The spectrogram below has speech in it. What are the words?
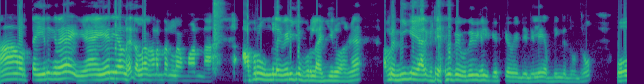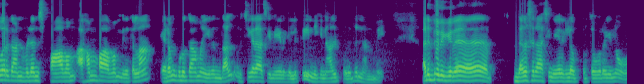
நான் ஒருத்தன் இருக்கிறேன் என் ஏரியாவில் இதெல்லாம் நடந்துடலாமான்னா அப்புறம் உங்களை வேடிக்கை பொருள் ஆக்கிடுவாங்க அப்புறம் நீங்கள் யாருக்கிட்டையாவது போய் உதவிகள் கேட்க வேண்டிய நிலை அப்படிங்கிறது வந்துடும் ஓவர் கான்ஃபிடன்ஸ் பாவம் அகம்பாவம் இதுக்கெல்லாம் இடம் கொடுக்காம இருந்தால் ருச்சிகராசி நேர்களுக்கு இன்னைக்கு நாள் பொழுது நன்மை. அடுத்து இருக்கிற தனுசு ராசி நேர்களை பொறுத்தவரையிலும்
